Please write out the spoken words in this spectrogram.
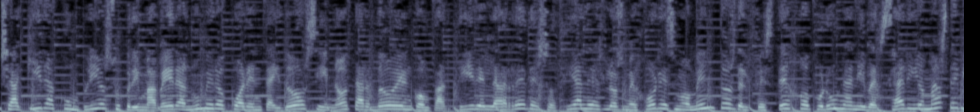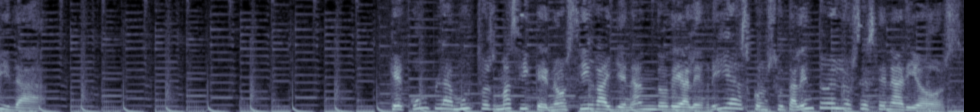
Shakira cumplió su primavera número 42 y no tardó en compartir en las redes sociales los mejores momentos del festejo por un aniversario más de vida. Que cumpla muchos más y que nos siga llenando de alegrías con su talento en los escenarios.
